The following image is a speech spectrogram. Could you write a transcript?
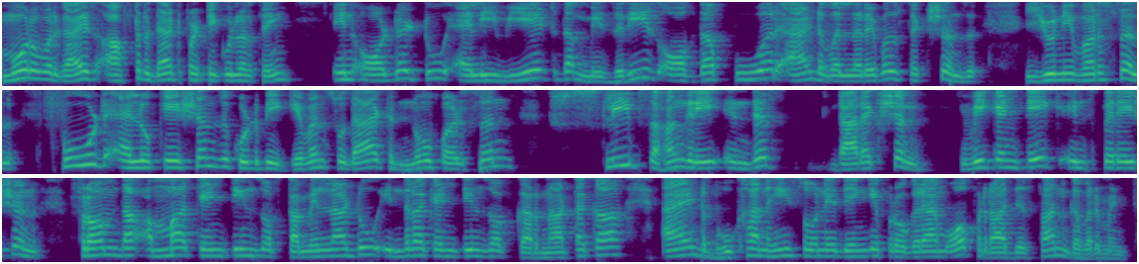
more over guys after that particular thing in order to alleviate the miseries of the poor and vulnerable section universal food allocation could be given so that no person sleeps hungry in this direction we can take inspiration from the Amma canteen of Tamil Nadu Indira canteen of Karnataka and भूखा नहीं सोने देंगे program of Rajasthan government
